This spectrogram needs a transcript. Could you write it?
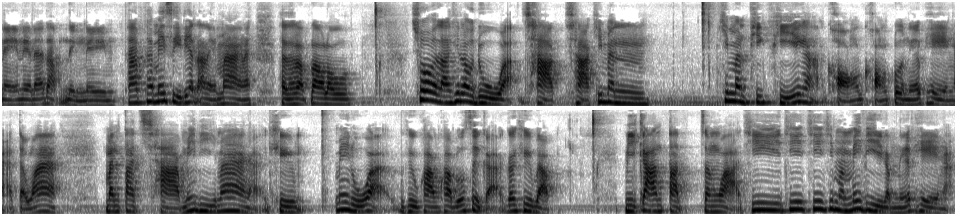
ในในระดับหนึ่งในถ้าถ้าไม่ซีเรียสอะไรมากนะแต่สำหรับเราเราช่วงเวลาที่เราดูอะฉากฉากที่มันที่มันพีคพีกอะของของตัวเนื้อเพลงอะแต่ว่ามันตัดฉากไม่ดีมากอะคือไม่รู้อะคือความความรู้สึกอะก็คือแบบมีการตัดจังหวะที่ที่ที่ที่มันไม่ดีกับเนื้อเพลงอะ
